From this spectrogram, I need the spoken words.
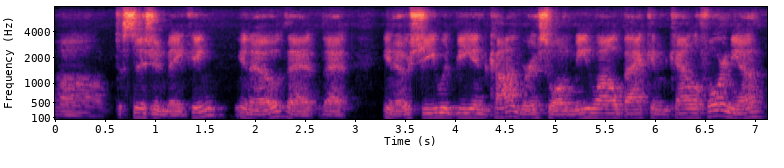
uh, decision making, you know, that, that, you know, she would be in Congress while meanwhile back in California,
